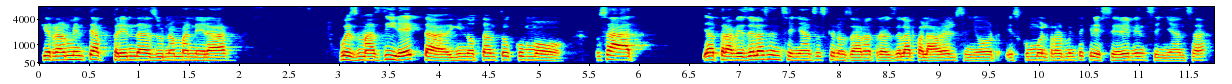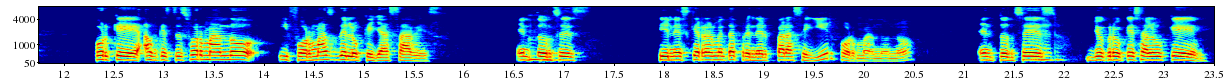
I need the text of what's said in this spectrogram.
que realmente aprendas de una manera, pues, más directa y no tanto como, o sea, a través de las enseñanzas que nos dan, a través de la palabra del Señor, es como el realmente crecer en enseñanza, porque aunque estés formando y formas de lo que ya sabes, entonces tienes que realmente aprender para seguir formando, ¿no? Entonces, yo creo que es algo que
